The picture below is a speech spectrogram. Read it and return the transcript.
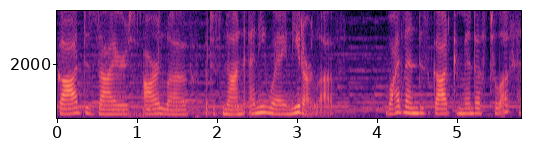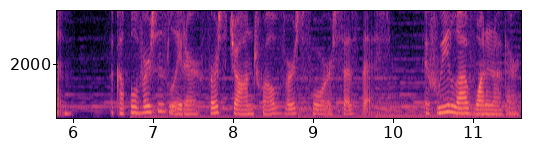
God desires our love but does not in any way need our love. Why then does God command us to love him? A couple verses later, 1 John 12, verse 4 says this If we love one another,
